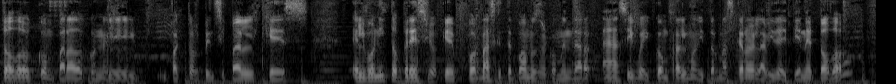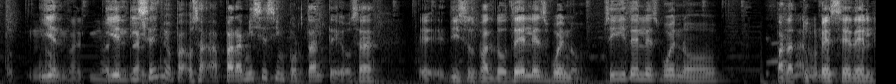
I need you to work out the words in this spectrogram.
todo comparado con el factor principal que es el bonito precio, que por más que te podamos recomendar, ah, sí, güey, compra el monitor más caro de la vida y tiene todo, pues no, y el, no es- no y el diseño, o sea, para mí sí es importante. O sea, eh, dice Osvaldo, Dell es bueno. Sí, Dell es bueno para tu Algunos. PC Dell.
